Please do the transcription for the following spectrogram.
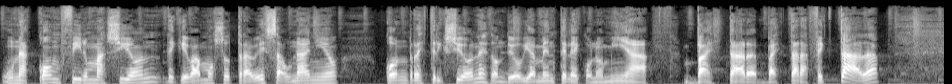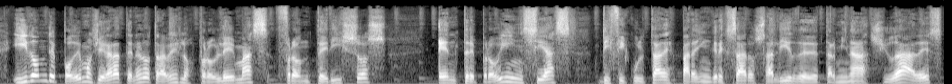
una confirmación de que vamos otra vez a un año con restricciones, donde obviamente la economía va a estar, va a estar afectada y donde podemos llegar a tener otra vez los problemas fronterizos entre provincias, dificultades para ingresar o salir de determinadas ciudades.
